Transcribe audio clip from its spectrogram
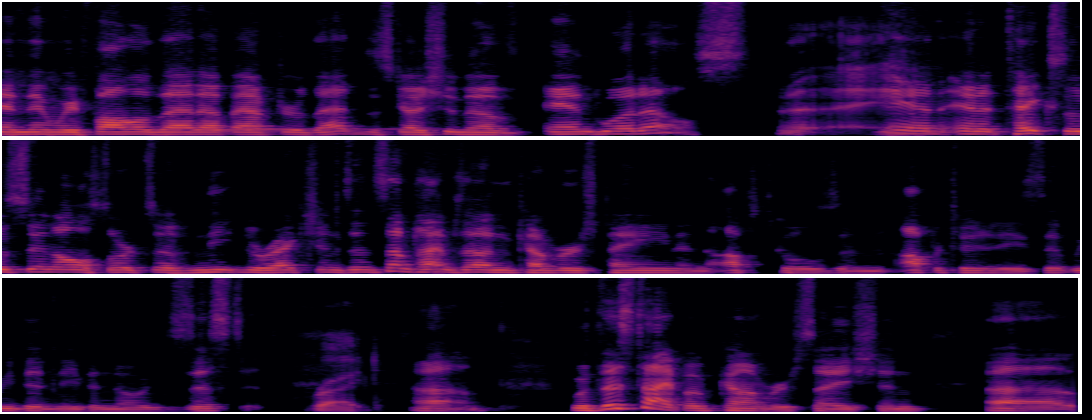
And then we follow that up after that discussion of and what else? Uh, and and it takes us in all sorts of neat directions and sometimes uncovers pain and obstacles and opportunities that we didn't even know existed. Right. Um, with this type of conversation uh,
